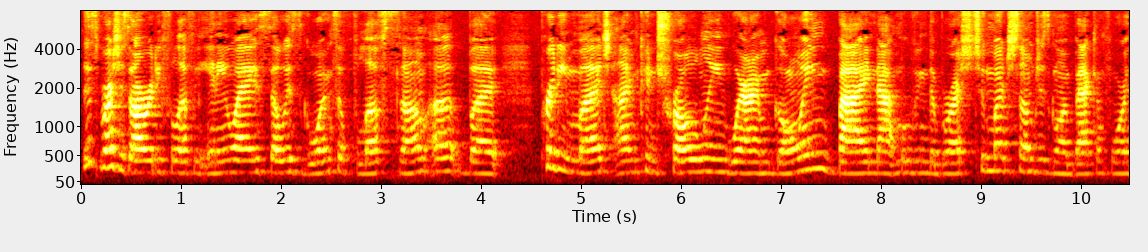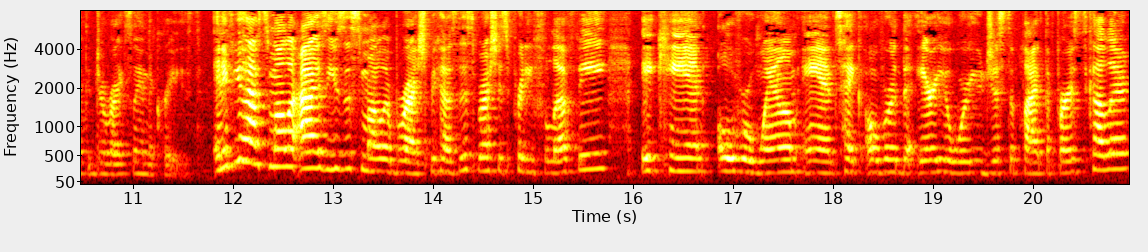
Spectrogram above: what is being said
This brush is already fluffy anyway, so it's going to fluff some up, but pretty much I'm controlling where I'm going by not moving the brush too much, so I'm just going back and forth directly in the crease. And if you have smaller eyes, use a smaller brush because this brush is pretty fluffy. It can overwhelm and take over the area where you just applied the first color.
